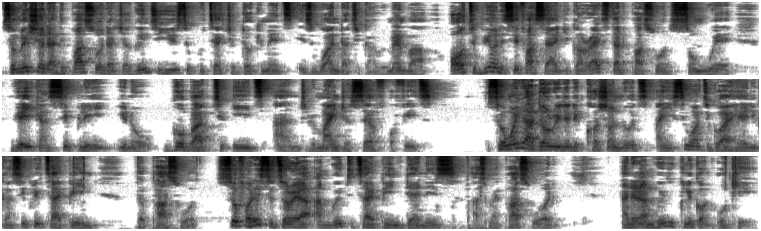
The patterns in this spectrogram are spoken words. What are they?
So make sure that the password that you're going to use to protect your documents is one that you can remember or to be on the safer side, you can write that password somewhere where you can simply, you know, go back to it and remind yourself of it. So when you are done reading the caution notes and you still want to go ahead, you can simply type in the password. So for this tutorial, I'm going to type in Dennis as my password and then I'm going to click on OK.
